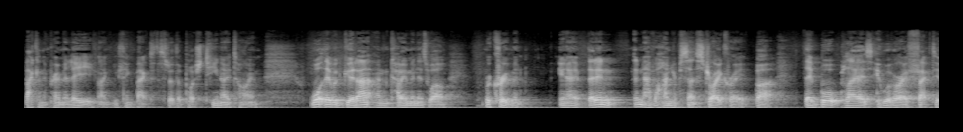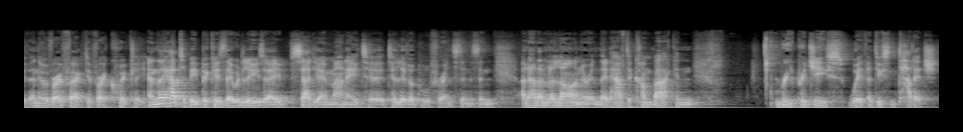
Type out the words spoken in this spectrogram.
back in the Premier League, like you think back to the, sort of the Pochettino time, what they were good at, and Koeman as well, recruitment. You know, they didn't didn't have a hundred percent strike rate, but they bought players who were very effective and they were very effective very quickly. And they had to be because they would lose a Sadio Mane to, to Liverpool, for instance, and an Adam Lallana, and they'd have to come back and reproduce with a Dusan Tadic.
